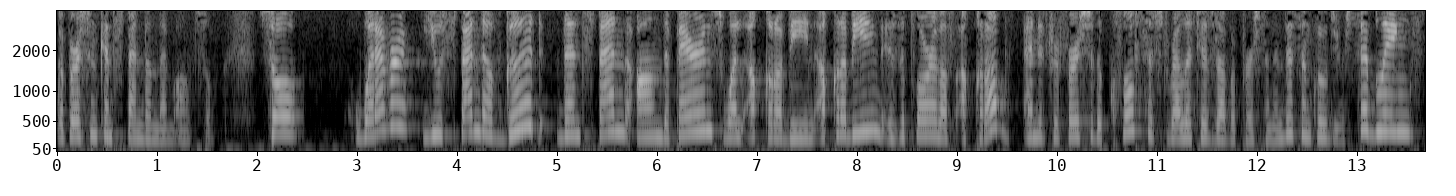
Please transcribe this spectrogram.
a person can spend on them also. So, whatever you spend of good, then spend on the parents wal aqrabin. Aqrabin is the plural of aqrab, and it refers to the closest relatives of a person. And this includes your siblings,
